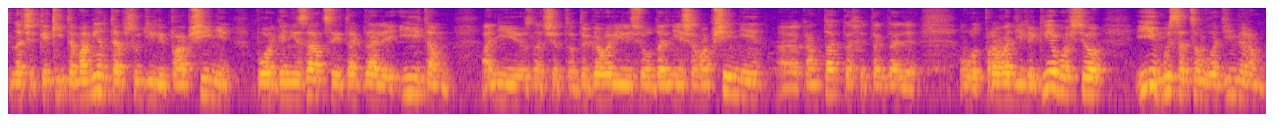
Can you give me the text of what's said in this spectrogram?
значит, какие-то моменты обсудили по общению, по организации и так далее, и там они, значит, договорились о дальнейшем общении, контактах и так далее, вот, проводили Глеба все, и мы с отцом Владимиром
